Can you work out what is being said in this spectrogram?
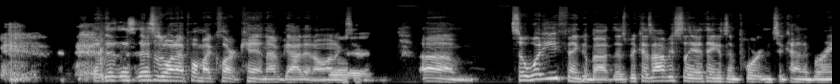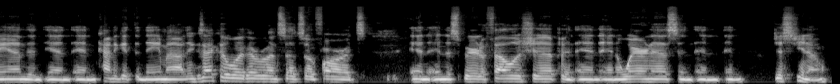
this, this, this is when I pull my Clark Kent. I've got it on. Um, so what do you think about this? Because obviously, I think it's important to kind of brand and and, and kind of get the name out. And exactly what everyone said so far. It's in, in the spirit of fellowship and, and, and awareness and, and and just you know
